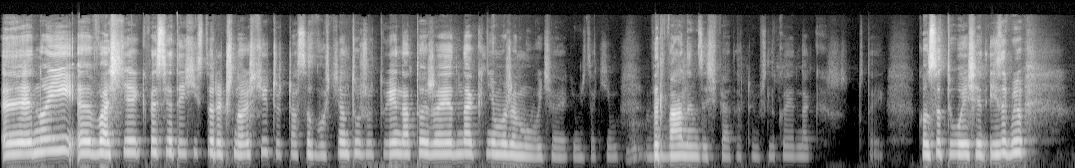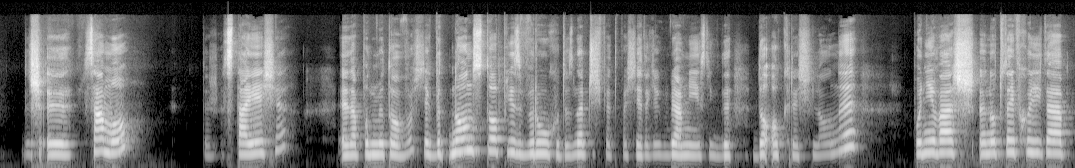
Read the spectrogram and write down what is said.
E, no i e, właśnie kwestia tej historyczności czy czasowości, on tu rzutuje na to, że jednak nie możemy mówić o jakimś takim wyrwanym ze świata czymś, tylko jednak tutaj konstytuuje się i jakby y, samo też staje się na podmiotowość, jakby non-stop jest w ruchu, to znaczy świat właśnie, tak jak mówiłam, nie jest nigdy dookreślony, ponieważ no tutaj wchodzi ta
